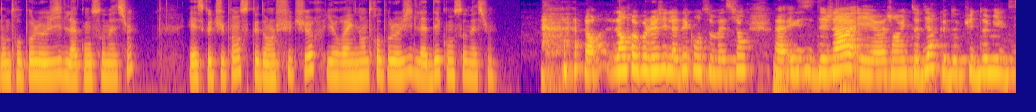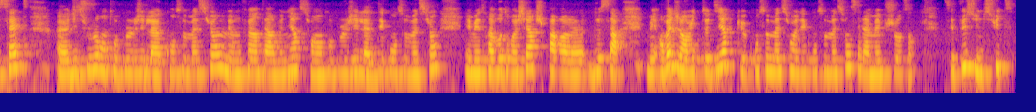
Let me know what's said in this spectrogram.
d'anthropologie de la consommation. Est-ce que tu penses que dans le futur, il y aura une anthropologie de la déconsommation? Alors, l'anthropologie de la déconsommation euh, existe déjà et euh, j'ai envie de te dire que depuis 2017, euh, je toujours anthropologie de la consommation, mais on fait intervenir sur l'anthropologie de la déconsommation et mes travaux de recherche parlent de ça. Mais en fait, j'ai envie de te dire que consommation et déconsommation, c'est la même chose. C'est plus une suite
